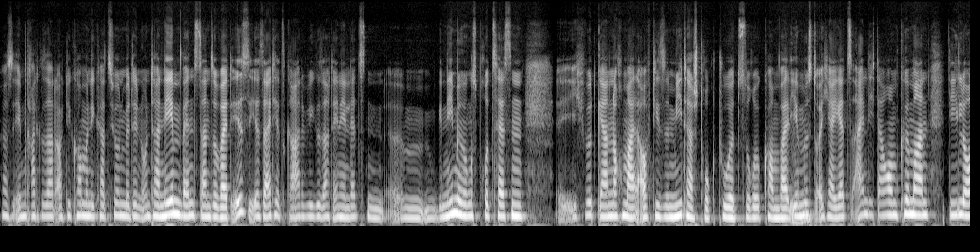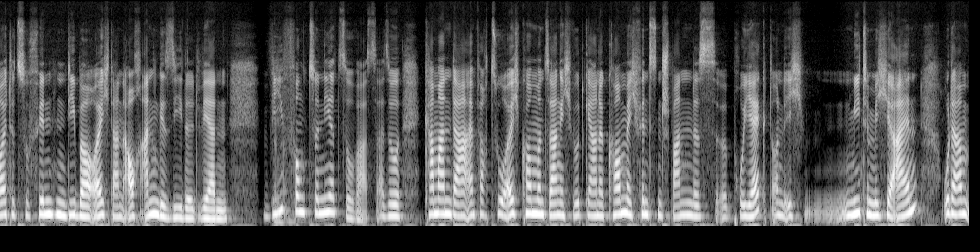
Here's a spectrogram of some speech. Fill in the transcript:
Du hast eben gerade gesagt, auch die Kommunikation mit den Unternehmen, wenn es dann soweit ist. Ihr seid jetzt gerade, wie gesagt, in den letzten ähm, Genehmigungsprozessen. Ich würde gerne nochmal auf diese Mieterstruktur zurückkommen, weil mhm. ihr müsst euch ja jetzt eigentlich darum kümmern, die Leute zu finden, die bei euch dann auch angesiedelt werden. Wie ja. funktioniert sowas? Also kann man da einfach zu euch kommen und sagen, ich würde gerne kommen, ich finde es ein spannendes äh, Projekt und ich miete mich hier ein? Oder,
